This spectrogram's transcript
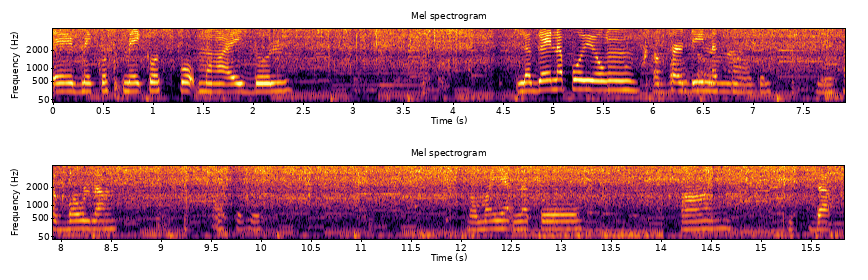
eh, mikos-mikos po mga idol. Lagay na po yung Sabaw sardinas sa mga idol. Yung sabaw lang. Ay, sabi. Mamaya na to ang isda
